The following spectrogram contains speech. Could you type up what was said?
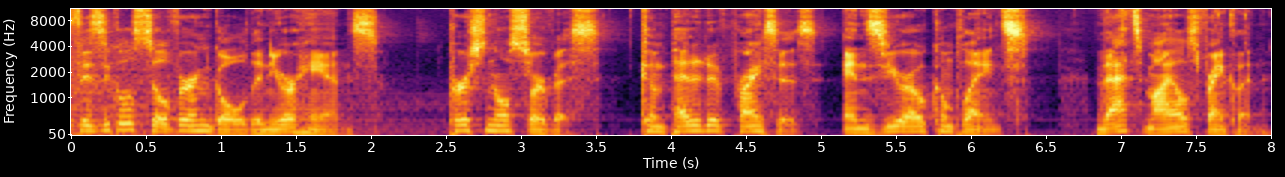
Physical silver and gold in your hands. Personal service competitive prices, and zero complaints. That's Miles Franklin.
